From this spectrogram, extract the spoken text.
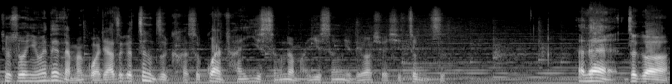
就说，因为在咱们国家，这个政治课是贯穿一生的嘛，一生你都要学习政治。但在这个。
